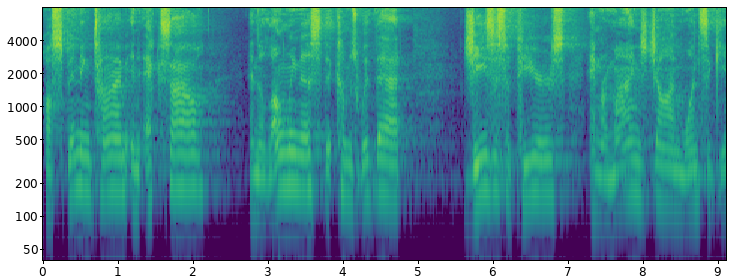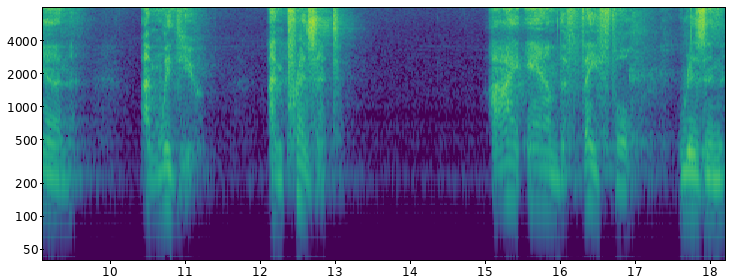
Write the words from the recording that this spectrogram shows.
while spending time in exile and the loneliness that comes with that, Jesus appears and reminds John once again I'm with you, I'm present. I am the faithful risen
